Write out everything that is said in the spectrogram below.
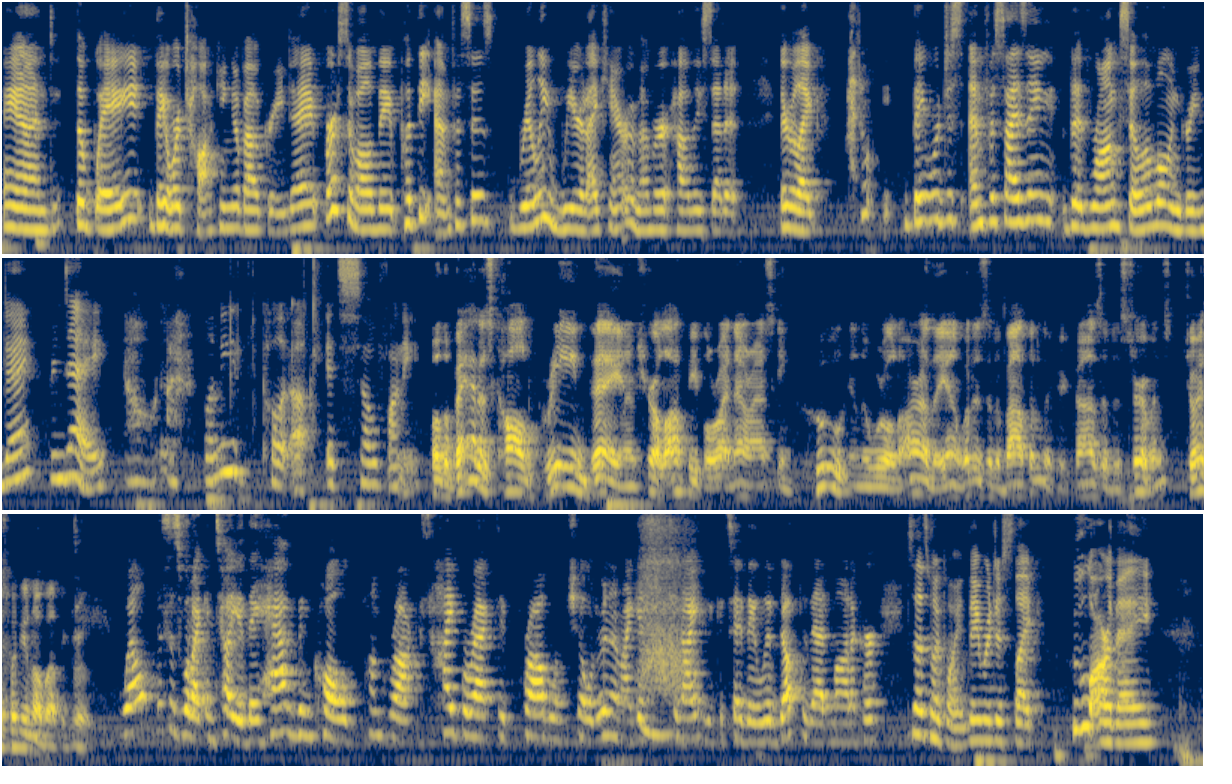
and the way they were talking about Green Day. First of all, they put the emphasis really weird. I can't remember how they said it. They were like, I don't. They were just emphasizing the wrong syllable in Green Day. Green Day. No, I- let me pull it up. It's so funny. Well, the band is called Green Day, and I'm sure a lot of people right now are asking who in the world are they and what is it about them that could cause a disturbance. Joyce, what do you know about the group? Well, this is what I can tell you. They have been called punk rock's hyperactive problem children, and I guess tonight we could say they lived up to that moniker. So that's my point. They were just like, who are they?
